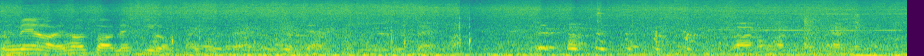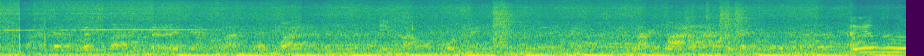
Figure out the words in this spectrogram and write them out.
มันไม่อร่อยเท่าซอสแม็กกี้หรอกอันนี้คือ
